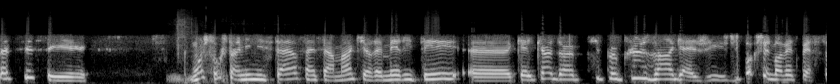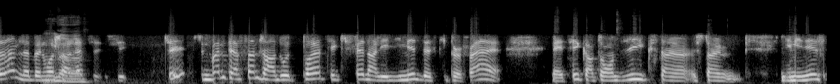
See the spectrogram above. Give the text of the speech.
là, tu sais, c'est... Moi, je trouve que c'est un ministère, sincèrement, qui aurait mérité euh, quelqu'un d'un petit peu plus engagé. Je dis pas que c'est une mauvaise personne, là, Benoît. Charette, c'est- c'est une bonne personne, j'en doute pas, qui fait dans les limites de ce qu'il peut faire. Mais tu sais, quand on dit que c'est un, un, les ministres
